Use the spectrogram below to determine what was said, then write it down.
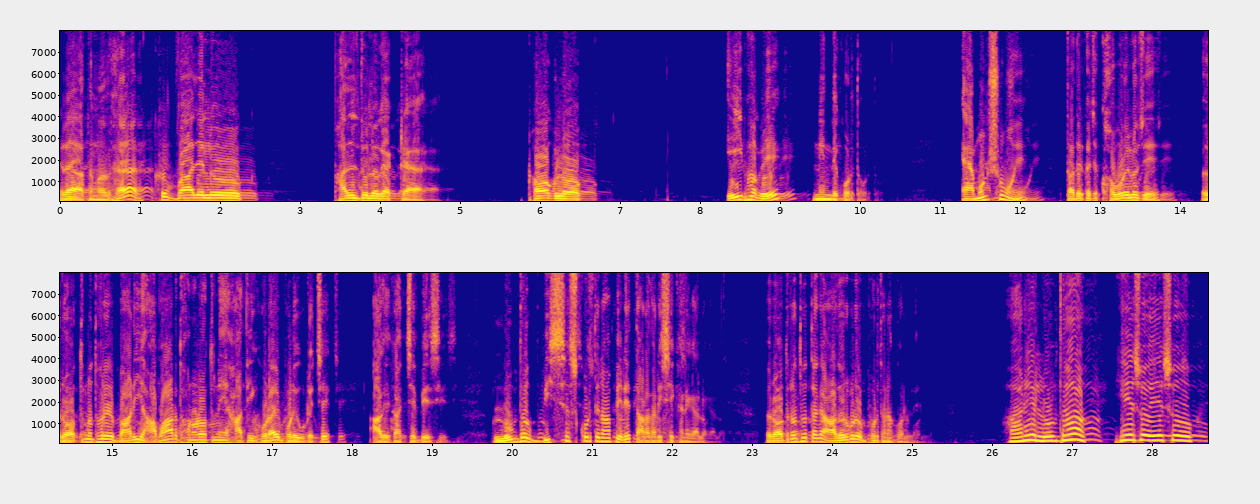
রত্নধর খুব বাজে লোক। ফালতু লোক একটা। ঠক লোক। এইভাবে নিন্দে করত। এমন সময়ে তাদের কাছে খবর এলো যে, রত্নধরের বাড়ি আবার ধনরত্নে হাতি ঘোড়ায় ভরে উঠেছে। আগেকার চেয়ে বেশি। লুব্ধক বিশ্বাস করতে না পেরে তাড়াতাড়ি সেখানে গেল। রত্নধর তাকে আদর করে অভ্যর্থনা করলে। আরে লোকধক এসো এসো।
